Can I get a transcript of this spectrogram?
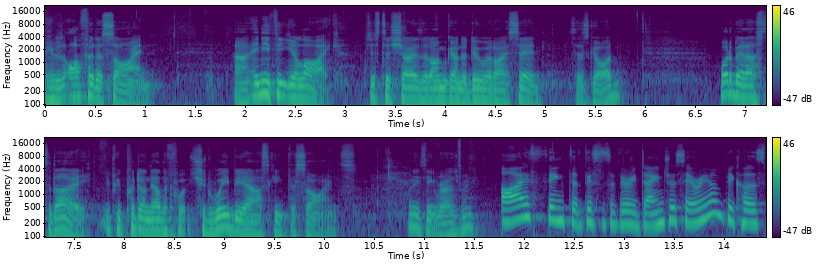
he was offered a sign. Uh, anything you like, just to show that I'm going to do what I said, says God. What about us today? If we put it on the other foot, should we be asking for signs? What do you think, Rosemary? I think that this is a very dangerous area because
